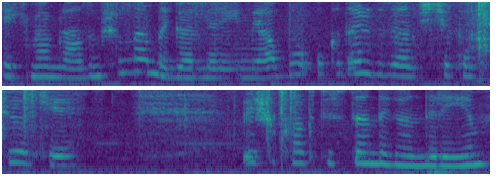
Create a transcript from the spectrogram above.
ekmem lazım. Şundan da göndereyim ya. Bu o kadar güzel çiçek açıyor ki. Ve şu kaktüsten de göndereyim.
